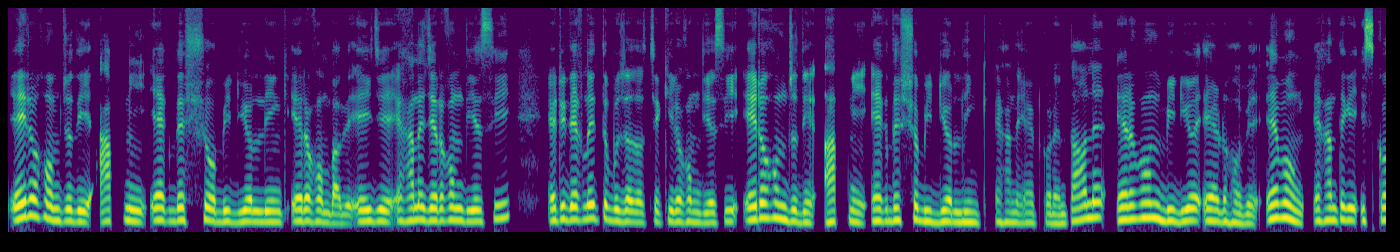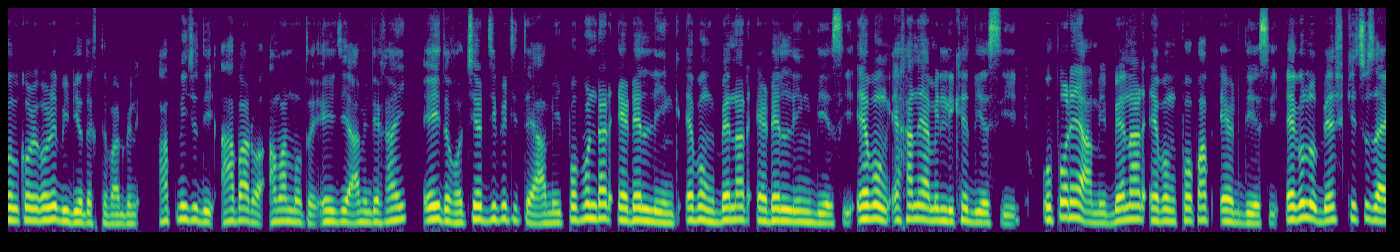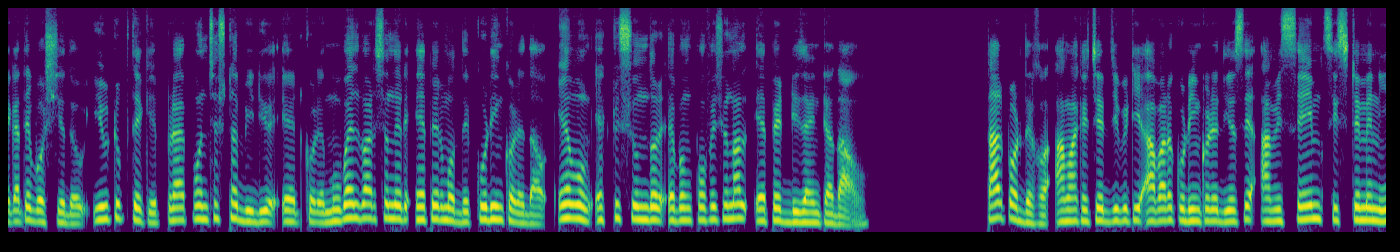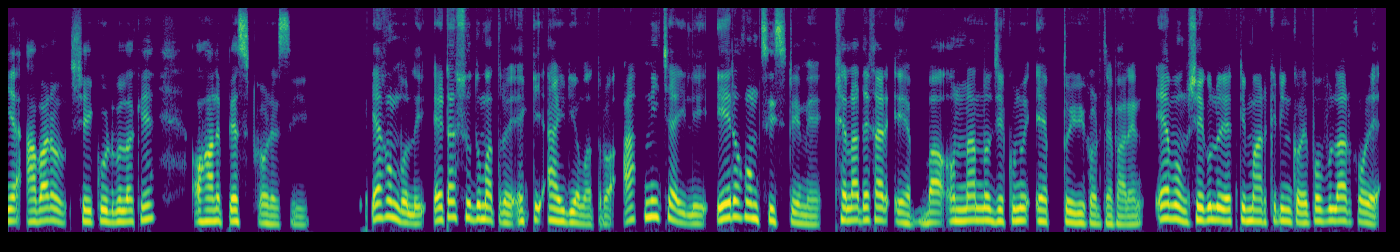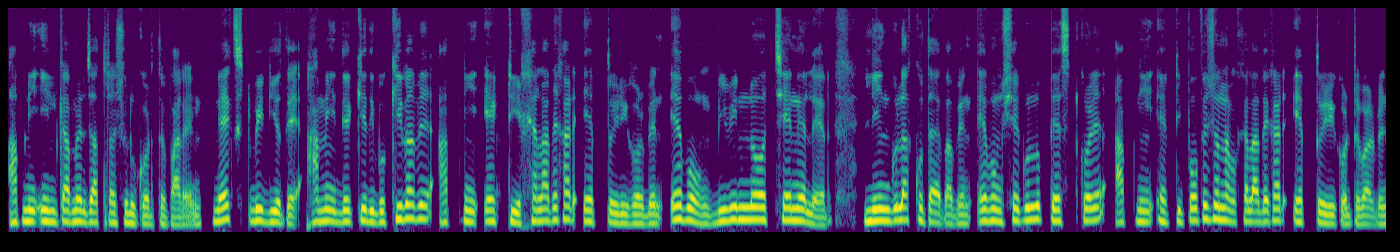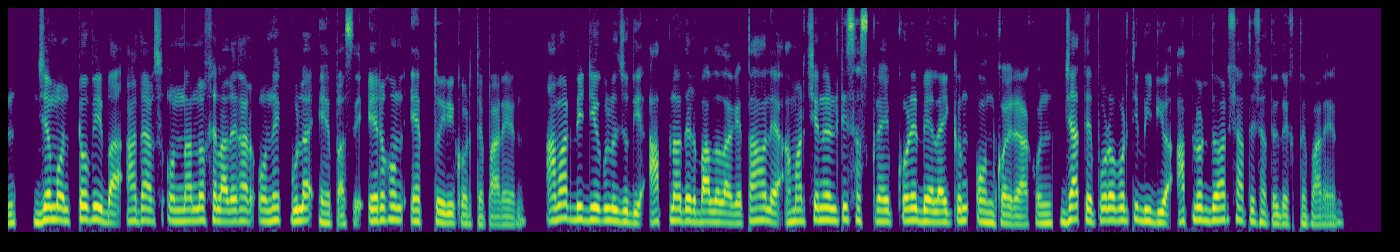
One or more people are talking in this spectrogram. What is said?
এইরকম যদি আপনি এক দেড়শো ভিডিওর লিংক এরকম ভাবে, এই যে এখানে যেরকম দিয়েছি, এটি দেখলেই তো বোঝা যাচ্ছে কীরকম দিয়েছি, এরকম যদি আপনি এক দেড়শো ভিডিওর লিংক এখানে অ্যাড করেন, তাহলে এরকম ভিডিও অ্যাড হবে এবং এখান থেকে স্ক্রল করে করে ভিডিও দেখতে পারবেন। আপনি যদি আবারও আমার মতো এই যে আমি দেখাই, এই দেখো চ্যাট জিপিটিতে আমি পপন্ডার অ্যাডের লিংক এবং ব্যানার অ্যাডের লিংক দিয়েছি এবং এখানে আমি লিখে দিয়েছি, উপরে আমি ব্যানার এবং পপ আপ অ্যাড দিয়েছি, এগুলো বেশ কিছু জায়গাতে বসিয়ে দাও। ইউটিউব থেকে প্রায় পঞ্চাশটা ভিডিও অ্যাড করে মোবাইল ভার্সনের অ্যাপের মধ্যে কোডিং করে দাও এবং একটু সুন্দর এবং প্রফেশনাল অ্যাপের ডিজাইনটা দাও। তারপর দেখো, আমাকে চেট জিবিটি আবারও কোডিং করে দিয়েছে। আমি সেম সিস্টেমে নিয়ে আবারও সেই কোডগুলোকে ওখানে পেস্ট করেছি। এখন বলি, এটা শুধুমাত্র একটি আইডিয়া মাত্র। আপনি চাইলে এরকম সিস্টেমে খেলা দেখার অ্যাপ বা অন্যান্য যে কোনো অ্যাপ তৈরি করতে পারেন এবং সেগুলো একটি মার্কেটিং করে পপুলার করে আপনি ইনকামের যাত্রা শুরু করতে পারেন। নেক্সট ভিডিওতে আমি দেখিয়ে দিব কীভাবে আপনি একটি খেলা দেখার অ্যাপ তৈরি করবেন এবং বিভিন্ন চ্যানেলের লিঙ্কগুলা কোথায় পাবেন এবং সেগুলো পেস্ট করে আপনি একটি প্রফেশনাল খেলা দেখার অ্যাপ তৈরি করতে পারবেন। যেমন টপি বা আদার্স অন্যান্য খেলা দেখার অনেকগুলা অ্যাপ আছে, এরকম অ্যাপ তৈরি করতে পারেন। আমার ভিডিওগুলো যদি আপনাদের ভালো লাগে, তাহলে আমার চ্যানেলটি সাবস্ক্রাইব করে বেল আইকন অন করে রাখুন, যাতে পরবর্তী ভিডিও আপলোড দেওয়ার সাথে সাথে দেখতে পারেন।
